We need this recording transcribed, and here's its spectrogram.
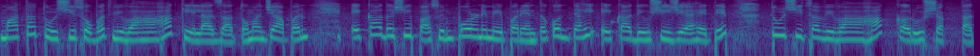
माता तुळशीसोबत विवाह हा केला जातो. म्हणजे आपण एकादशीपासून पौर्णिमेपर्यंत कोणत्याही एका दिवशी जे आहे ते तुळशीचा विवाह हा करू शकतात.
